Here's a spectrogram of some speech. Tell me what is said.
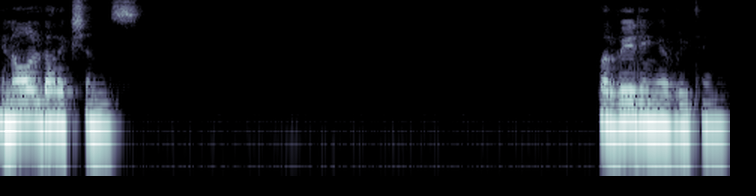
In all directions, pervading everything.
